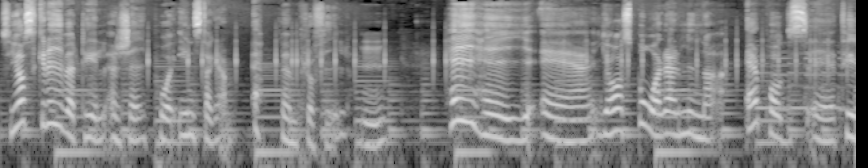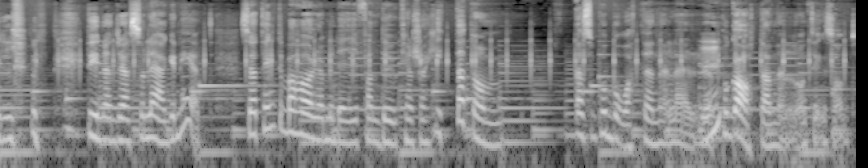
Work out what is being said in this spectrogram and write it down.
Så jag skriver till en tjej på Instagram, öppen profil. Hej, hej! Eh, jag spårar mina airpods eh, till din adress och lägenhet. Så jag tänkte bara höra med dig ifall du kanske har hittat dem alltså på båten eller på gatan eller någonting sånt.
